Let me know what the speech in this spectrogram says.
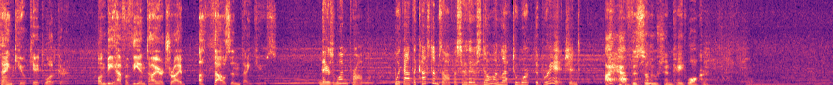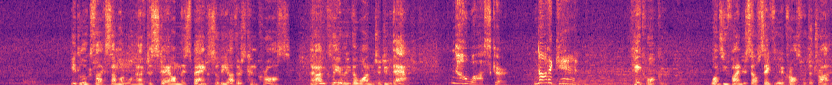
Thank you, Kate Walker. On behalf of the entire tribe, a thousand thank yous. There's one problem. Without the customs officer, there's no one left to work the bridge, and I have the solution, Kate Walker. It looks like someone will have to stay on this bank so the others can cross. And I'm clearly the one to do that. no, Oscar, not again. Kate Walker, once you find yourself safely across with the tribe,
